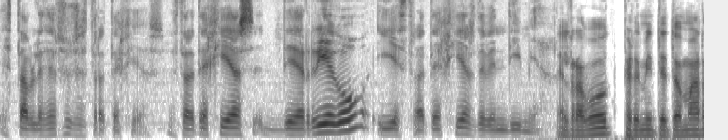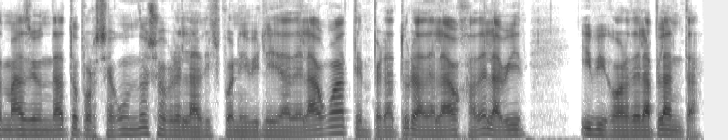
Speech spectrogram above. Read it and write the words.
establecer sus estrategias. Estrategias de riego y estrategias de vendimia. El robot permite tomar más de un dato por segundo sobre la disponibilidad del agua, temperatura de la hoja de la vid y vigor de la planta.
